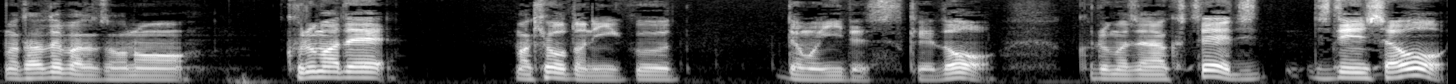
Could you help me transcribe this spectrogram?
まあ、例えばその、車で、まあ、京都に行くでもいいですけど、車じゃなくて、自転車を、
